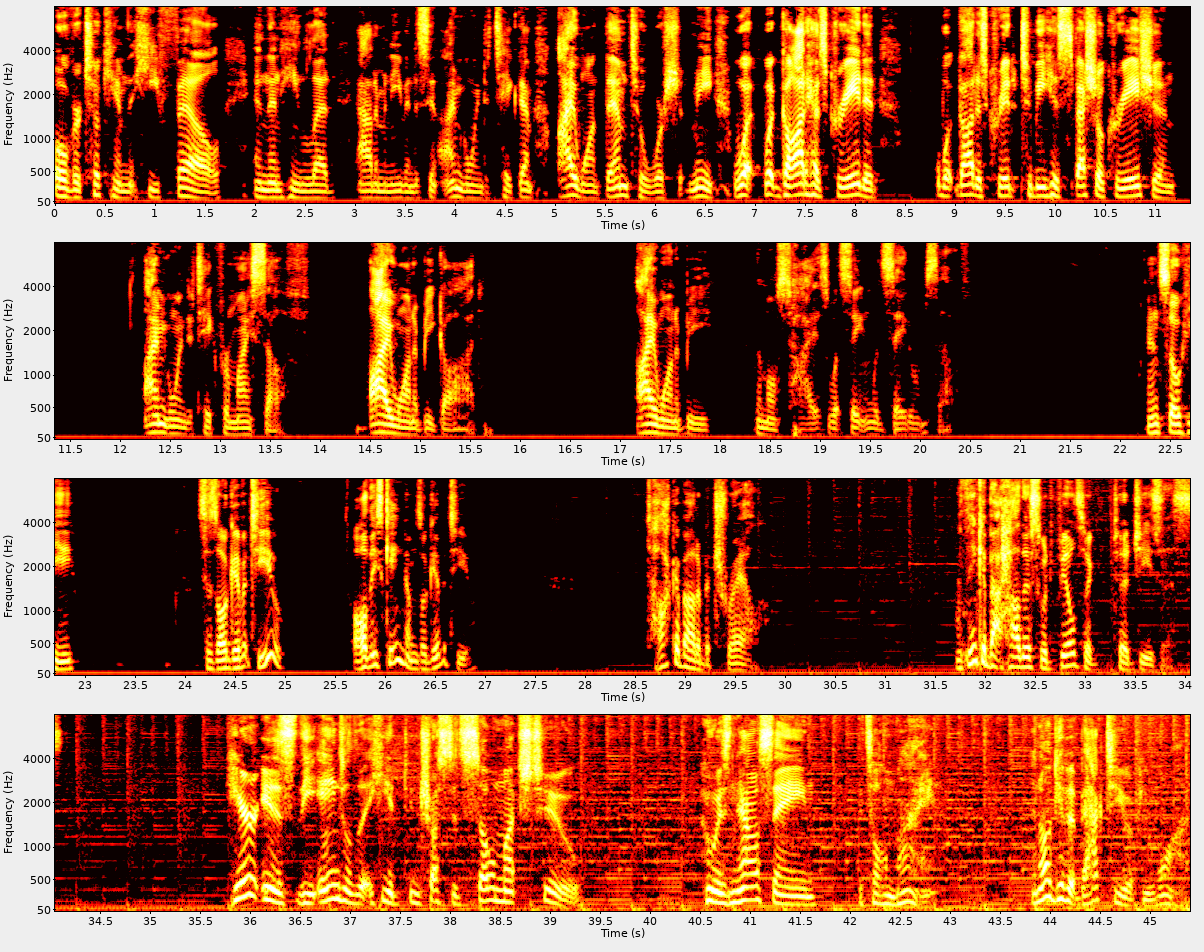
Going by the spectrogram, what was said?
overtook him, that he fell, and then he led Adam and Eve into sin. I'm going to take them. I want them to worship me. What, what God has created, what God has created to be his special creation, I'm going to take for myself. I want to be God. I want to be the Most High, is what Satan would say to himself. And so he says, I'll give it to you. All these kingdoms, I'll give it to you. Talk about a betrayal. And think about how this would feel to, to Jesus. Here is the angel that he had entrusted so much to, who is now saying, It's all mine. And I'll give it back to you if you want.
